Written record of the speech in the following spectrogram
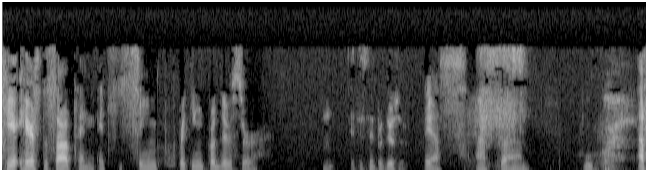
here, here's the sad thing. It's the same freaking producer. it is the same producer. Yes. As um, Ooh. as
